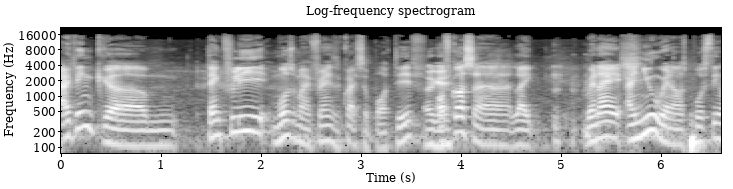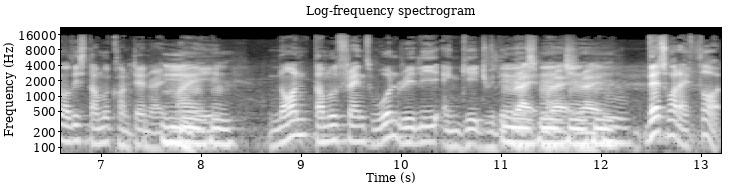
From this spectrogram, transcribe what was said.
I think um, thankfully most of my friends are quite supportive. Okay. Of course, uh, like when I I knew when I was posting all this Tamil content, right? Mm. My Mm. non-Tamil friends won't really engage with it Mm. Right, much. right, right. Mm. That's what I thought.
